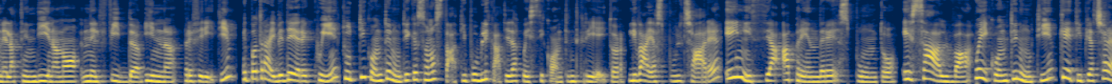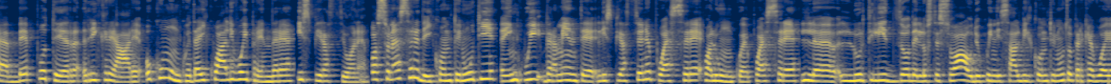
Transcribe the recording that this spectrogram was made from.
nella tendina, no? nel feed in preferiti e potrai vedere qui tutti i contenuti che sono stati pubblicati da questi content creator. Li vai a spulciare e inizia a prendere spunto e salva quei contenuti che ti piacerebbe poter ricreare o comunque dai quali vuoi prendere ispirazione. Possono essere dei contenuti eh, in cui veramente l'ispirazione può essere qualunque, può essere l'utilizzo dello stesso audio, quindi salvi il contenuto perché vuoi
